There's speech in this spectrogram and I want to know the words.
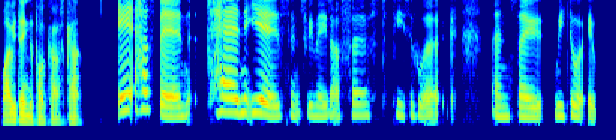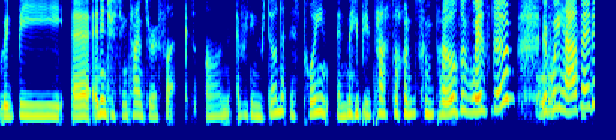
Why are we doing the podcast, Kat? It has been 10 years since we made our first piece of work. And so we thought it would be uh, an interesting time to reflect on everything we've done at this point and maybe pass on some pearls of wisdom if we have any.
